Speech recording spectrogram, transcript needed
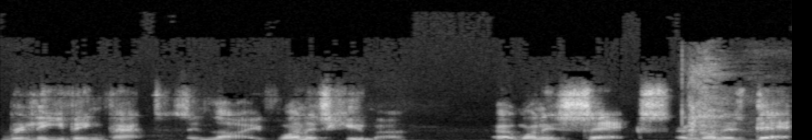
relieving factors in life one is humour, uh, one is sex, and one is death.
